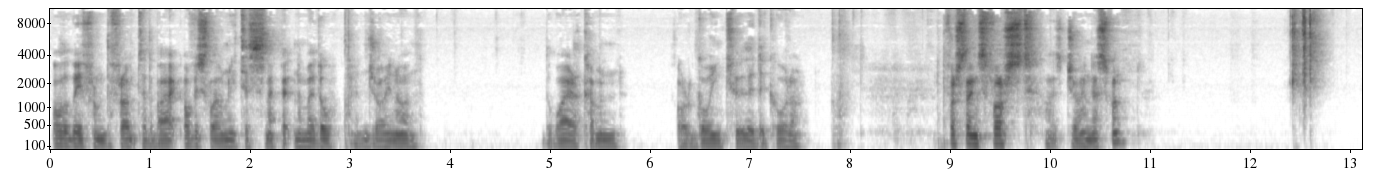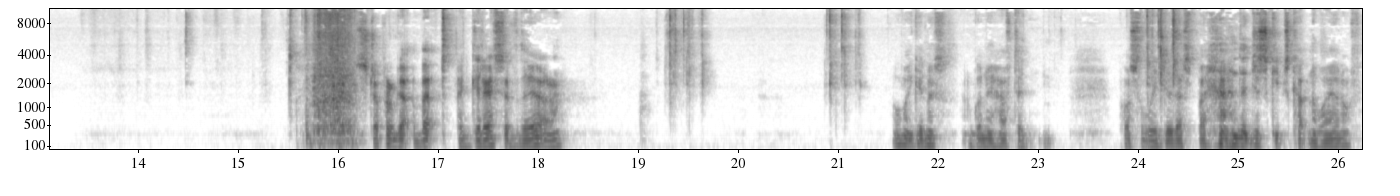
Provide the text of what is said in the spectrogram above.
all the way from the front to the back. Obviously, I'll need to snip it in the middle and join on the wire coming or going to the decoder. First things first, let's join this one. Stripper got a bit aggressive there. Oh my goodness, I'm going to have to possibly do this by hand. It just keeps cutting the wire off.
